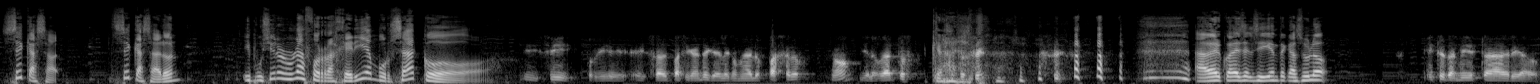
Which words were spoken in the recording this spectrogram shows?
se, casa- se casaron y pusieron una forrajería en Bursaco. y sí, porque es básicamente que le comer a los pájaros, ¿no? Y a los gatos. Claro. Entonces, A ver, ¿cuál es el siguiente, Casulo? este también está agregado.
